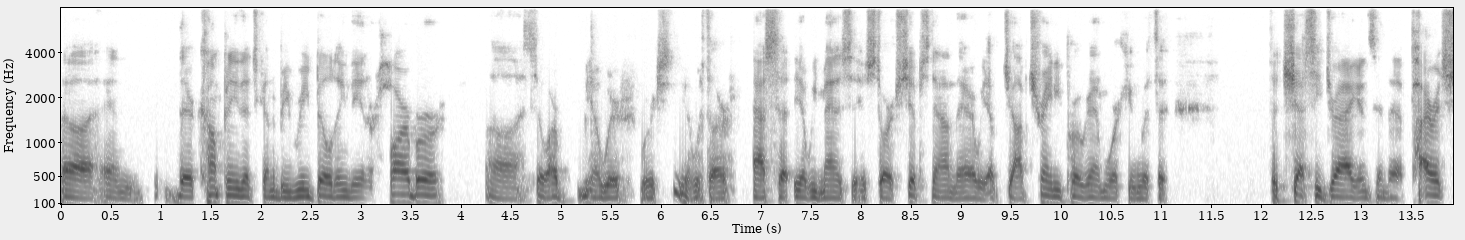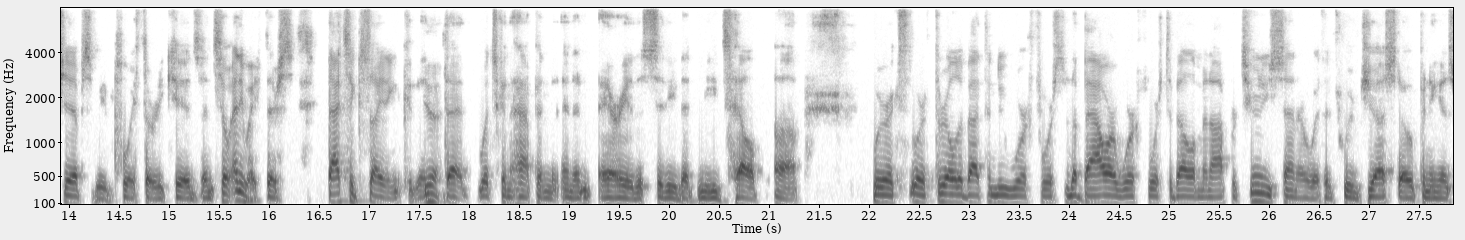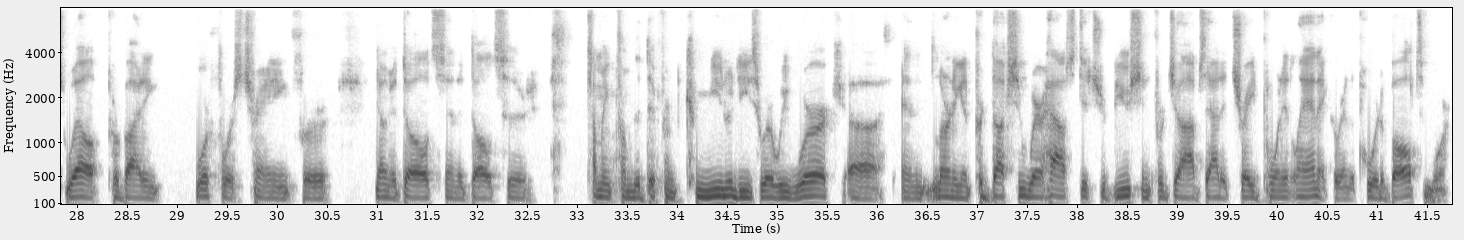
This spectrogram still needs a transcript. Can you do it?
uh, and their company that's going to be rebuilding the inner harbor. Uh, so our, you know, we're we're you know with our asset, you know, we manage the historic ships down there. We have job training program working with the the Chessie Dragons and the pirate ships. We employ 30 kids, and so anyway, there's that's exciting. Yeah. That what's going to happen in an area of the city that needs help. Uh, we're we're thrilled about the new workforce, the Bauer Workforce Development Opportunity Center, with which we're just opening as well, providing workforce training for young adults and adults who are coming from the different communities where we work uh, and learning in production warehouse distribution for jobs out at Trade Point Atlantic or in the Port of Baltimore.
